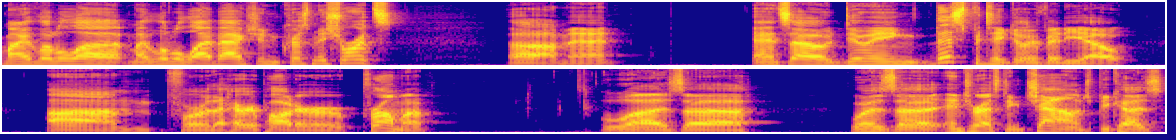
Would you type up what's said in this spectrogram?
my little uh, my little live action Christmas shorts. Oh man. And so doing this particular video um, for the Harry Potter promo was uh, was an interesting challenge because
